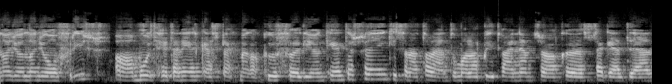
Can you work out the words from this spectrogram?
nagyon-nagyon friss. A múlt héten érkeztek meg a külföldi önkénteseink, hiszen a Talentum Alapítvány nem csak Szegeden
